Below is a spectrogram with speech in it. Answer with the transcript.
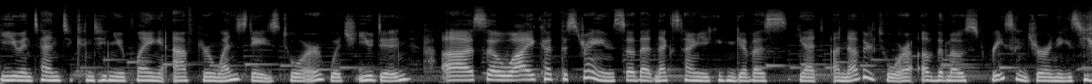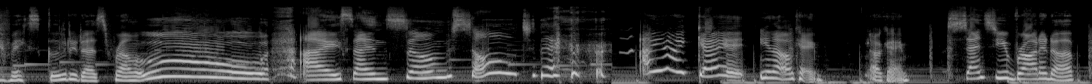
you intend to continue playing after Wednesday's tour, which you did. Uh, so why cut the stream so that next time you can give us yet another tour of the most recent journeys you've excluded us from? Ooh, I sense some salt there. I, I get it. You know, okay, okay. Since you brought it up,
